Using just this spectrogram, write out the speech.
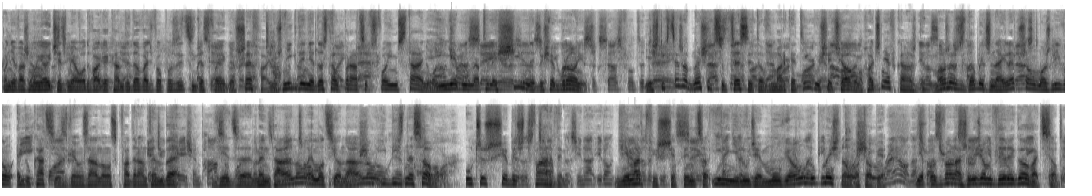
Ponieważ mój ojciec miał odwagę kandydować w opozycji do swojego szefa, już nigdy nie dostał pracy w swoim stanie i nie był na tyle silny, by się bronić. Jeśli chcesz odnosić sukcesy, to w marketingu sieciowym, choć nie w każdym, możesz zdobyć najlepszą możliwą edukację związaną z kwadrantem B. Wiedzę mentalną, emocjonalną i biznesową. Uczysz się być twardym. Nie martwisz się tym, co inni ludzie mówią lub myślą o tobie. Nie pozwalasz ludziom dyrygować sobą.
